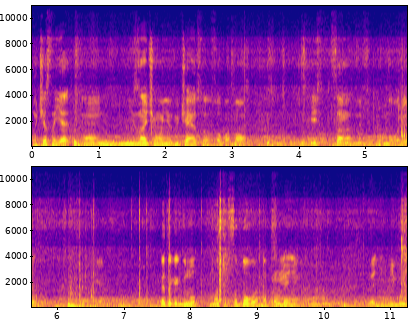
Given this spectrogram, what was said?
Ну, честно, я э, не знаю, чем они отличаются особо, но есть специально для фигурного реза. Это как бы, ну, наше садовое направление. Да, не, не будет.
